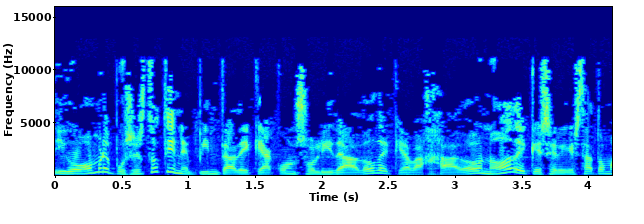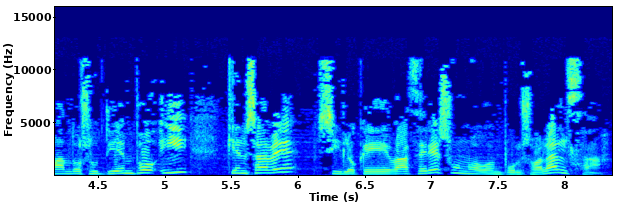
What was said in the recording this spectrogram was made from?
digo, hombre, pues esto tiene pinta de que ha consolidado, de que ha bajado, ¿no? De que se le está tomando su tiempo y, quién sabe, si lo que va a hacer es un nuevo impulso al alza.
